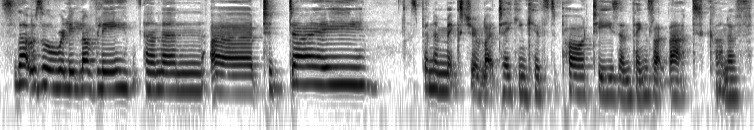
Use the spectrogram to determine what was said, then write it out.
So that was all really lovely. And then uh, today, it's been a mixture of like taking kids to parties and things like that, kind of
